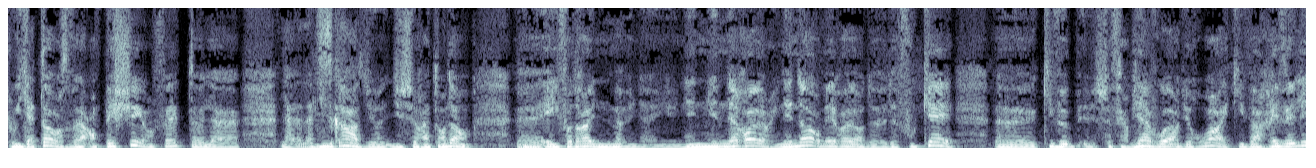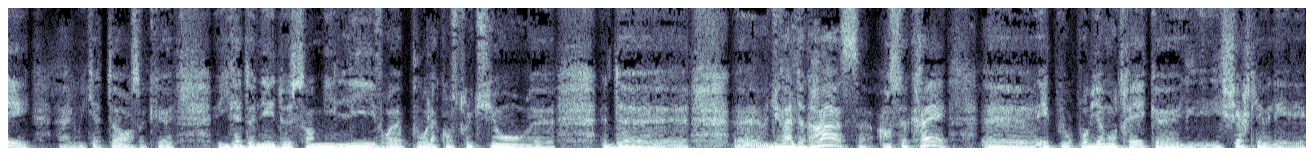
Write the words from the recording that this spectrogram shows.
Louis XIV, va empêcher en fait la, la, la disgrâce du, du surintendant. Euh, et il faudra une, une, une, une, erreur, une énorme erreur de, de Fouquet qui veut se faire bien voir du roi et qui va révéler à Louis XIV que il a donné 200 000 livres pour la construction euh, de, euh, du Val-de-Grâce en secret euh, et pour, pour bien montrer qu'il il cherche les, les,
